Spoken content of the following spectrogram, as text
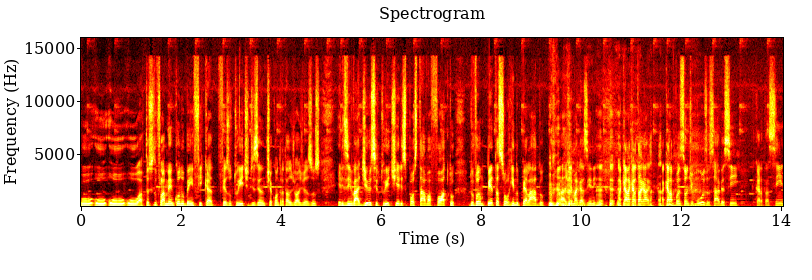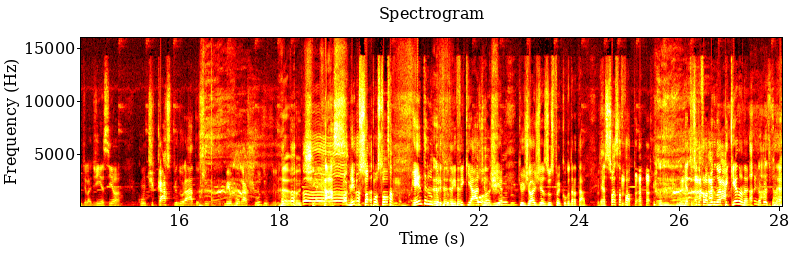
O, o, o, o- a torcida do Flamengo, quando o Benfica fez o tweet dizendo que tinha contratado o Jorge Jesus, eles invadiram esse tweet e eles postavam a foto do Vampeta sorrindo pelado pra G Magazine. Aquela, aquela, tá- aquela posição de musa, sabe assim? O cara tá assim, de ladinho, assim, ó. Com um ticaço pendurado, assim, meio borrachudo. um O ticaço. Flamengo só postou essa. Entre no perfil do Benfica e acha um dia que o Jorge Jesus foi contratado. É só essa foto. E a torcida do Flamengo não é pequena, né? Tá, mas por que,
